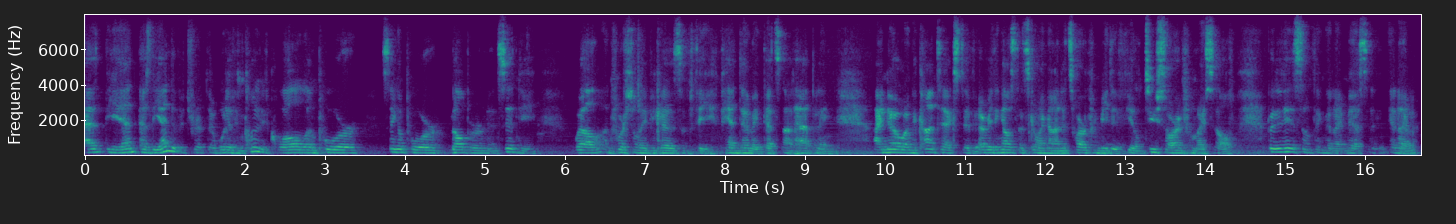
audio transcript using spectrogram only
At the end, as the end of a trip that would have included Kuala Lumpur, Singapore, Melbourne, and Sydney, well, unfortunately, because of the pandemic, that's not happening. I know in the context of everything else that's going on, it's hard for me to feel too sorry for myself, but it is something that I miss, and, and yeah. I'm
